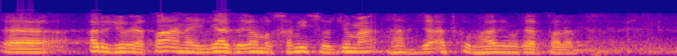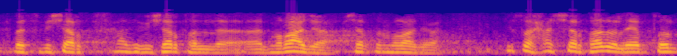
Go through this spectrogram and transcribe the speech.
آه، أرجو إعطائنا إجازة يوم الخميس والجمعة. ها جاءتكم هذه من غير طلب. بس بشرط هذه بشرط المراجعة بشرط المراجعة. يصح الشرط هذا ولا يبطل؟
